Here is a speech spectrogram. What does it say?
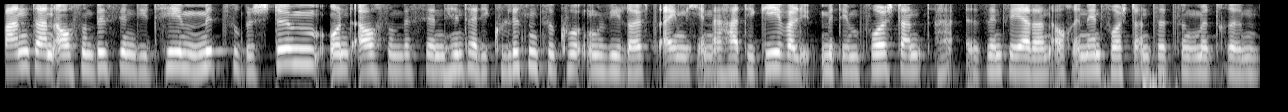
spannend, dann auch so ein bisschen die Themen mitzubestimmen und auch so ein bisschen hinter die Kulissen zu gucken, wie läuft es eigentlich in der HTG, weil mit dem Vorstand sind wir ja dann auch in den Vorstandssitzungen mit drin.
